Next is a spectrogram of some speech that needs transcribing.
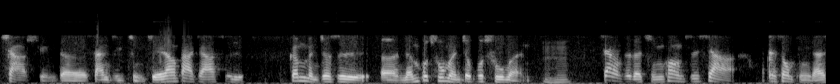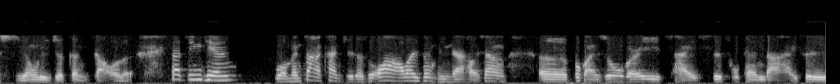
下旬的三级警戒，让大家是根本就是呃能不出门就不出门。嗯哼，这样子的情况之下，外送平台使用率就更高了。那今天我们乍看觉得说，哇，外送平台好像呃不管是 Uber Eats 还是 Foodpanda 还是。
